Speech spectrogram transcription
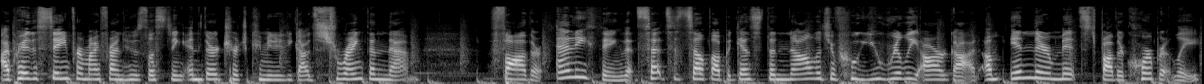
I pray the same for my friend who's listening in their church community, God. Strengthen them Father, anything that sets itself up against the knowledge of who you really are, God, um, in their midst, Father, corporately,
